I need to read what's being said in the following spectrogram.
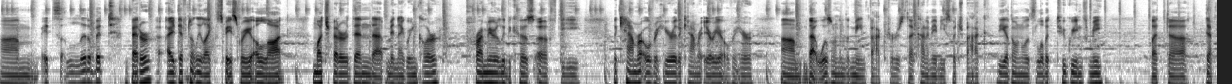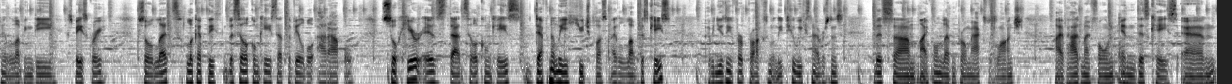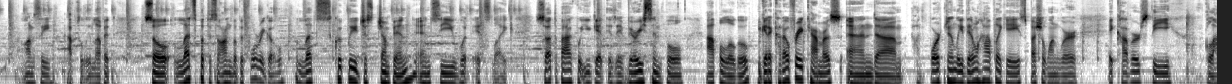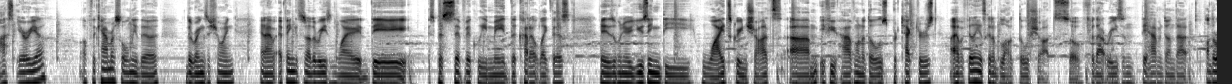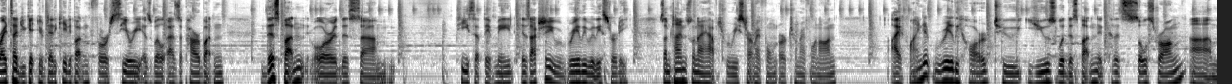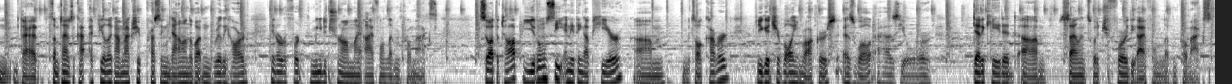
Um, it's a little bit better. I definitely like the space gray a lot much better than that midnight green color primarily because of the the camera over here the camera area over here. Um, that was one of the main factors that kind of made me switch back. The other one was a little bit too green for me but uh, definitely loving the space gray. So let's look at the the silicone case that's available at Apple. So here is that silicone case definitely a huge plus. I love this case. I've been using it for approximately two weeks now ever since this um, iPhone 11 Pro Max was launched I've had my phone in this case and honestly absolutely love it. So let's put this on, but before we go, let's quickly just jump in and see what it's like. So at the back, what you get is a very simple Apple logo. You get a cutout for your cameras, and um, unfortunately, they don't have like a special one where it covers the glass area of the camera, so only the the rings are showing. And I, I think it's another reason why they specifically made the cutout like this is when you're using the widescreen shots um, if you have one of those protectors I have a feeling it's going to block those shots. So for that reason they haven't done that. On the right side you get your dedicated button for Siri as well as a power button. This button or this um, piece that they've made is actually really really sturdy. Sometimes when I have to restart my phone or turn my phone on I find it really hard to use with this button because it's so strong um, that sometimes I feel like I'm actually pressing down on the button really hard in order for me to turn on my iPhone 11 Pro Max. So at the top, you don't see anything up here. Um, it's all covered. You get your volume rockers as well as your dedicated um, silent switch for the iPhone 11 Pro Max.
